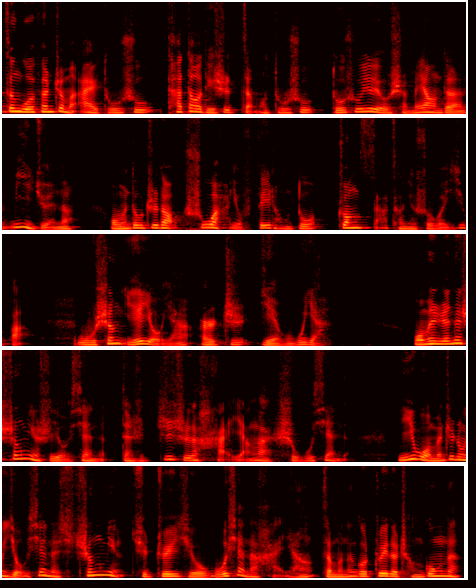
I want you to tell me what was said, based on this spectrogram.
曾国藩这么爱读书，他到底是怎么读书？读书又有什么样的秘诀呢？我们都知道，书啊有非常多。庄子啊曾经说过一句话：“吾生也有涯，而知也无涯。”我们人的生命是有限的，但是知识的海洋啊是无限的。以我们这种有限的生命去追求无限的海洋，怎么能够追得成功呢？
